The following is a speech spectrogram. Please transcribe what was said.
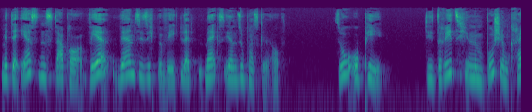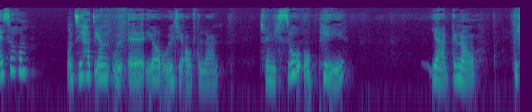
Mit der ersten Star Power, während sie sich bewegt, lädt Max ihren Superskill auf. So OP. Die dreht sich in einem Busch im Kreis herum und sie hat ihren, äh, ihre Ulti aufgeladen. Das finde ich so OP. Ja, genau. Ich,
